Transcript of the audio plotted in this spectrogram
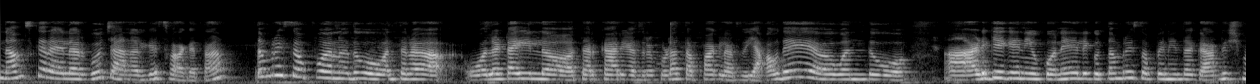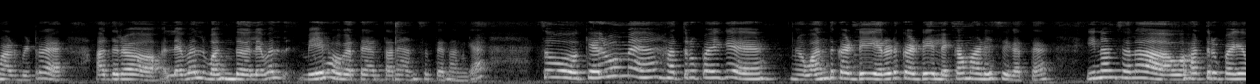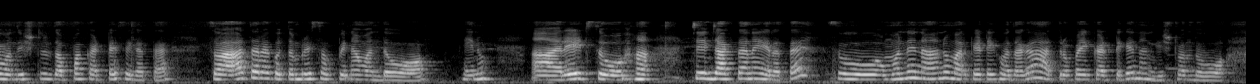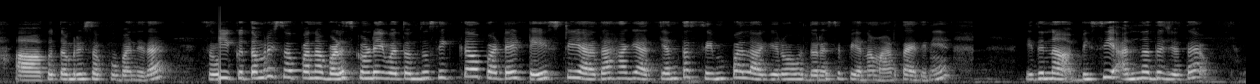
ನಮಸ್ಕಾರ ಎಲ್ಲರಿಗೂ ಚಾನಲ್ಗೆ ಸ್ವಾಗತ. ಕೊತ್ತಂಬರಿ ಸೊಪ್ಪು ಅನ್ನೋದು ಒಂಥರ ಒಲಟೈಲ್ ತರಕಾರಿ ಅಂದರೂ ಕೂಡ ತಪ್ಪಾಗ್ಲಾರ್ದು. ಯಾವುದೇ ಒಂದು ಅಡುಗೆಗೆ ನೀವು ಕೊನೆಯಲ್ಲಿ ಕೊತ್ತಂಬರಿ ಸೊಪ್ಪಿನಿಂದ ಗಾರ್ನಿಷ್ ಮಾಡಿಬಿಟ್ರೆ ಅದರ ಲೆವೆಲ್ ಒಂದು ಲೆವೆಲ್ ಮೇಲ್ ಹೋಗುತ್ತೆ ಅಂತಾನೆ ಅನ್ಸುತ್ತೆ ನನಗೆ. ಸೊ ಕೆಲವೊಮ್ಮೆ ಹತ್ತು ರೂಪಾಯಿಗೆ ಒಂದು ಕಡ್ಡಿ, ಎರಡು ಕಡ್ಡಿ ಲೆಕ್ಕ ಮಾಡಿ ಸಿಗತ್ತೆ. ಇನ್ನೊಂದ್ಸಲ ಹತ್ತು ರೂಪಾಯಿಗೆ ಒಂದಿಷ್ಟು ದಪ್ಪ ಕಟ್ಟೆ ಸಿಗತ್ತೆ. ಸೊ ಆ ಥರ ಕೊತ್ತಂಬರಿ ಸೊಪ್ಪಿನ ಒಂದು ಏನು? ರೇಟ್ಸು ಚೇಂಜ್ ಆಗ್ತಾನೆ ಇರುತ್ತೆ. ಸೊ ಮೊನ್ನೆ ನಾನು ಮಾರ್ಕೆಟಿಗೆ ಹೋದಾಗ ಹತ್ತು ರೂಪಾಯಿ ಕಟ್ಟಿಗೆ ನನಗೆ ಇಷ್ಟೊಂದು ಕೊತ್ತಂಬರಿ ಸೊಪ್ಪು ಬಂದಿದೆ. ಸೊ ಈ ಕೊತ್ತಂಬರಿ ಸೊಪ್ಪನ್ನು ಬಳಸ್ಕೊಂಡು ಇವತ್ತೊಂದು ಸಿಕ್ಕಾಪಟ್ಟೆ ಟೇಸ್ಟಿಯಾದ ಹಾಗೆ ಅತ್ಯಂತ ಸಿಂಪಲ್ ಆಗಿರೋ ಒಂದು ರೆಸಿಪಿಯನ್ನು ಮಾಡ್ತಾ ಇದ್ದೀನಿ. ಇದನ್ನ ಬಿಸಿ ಅನ್ನದ ಜೊತೆ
